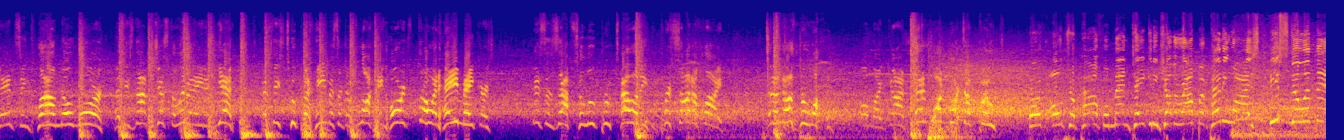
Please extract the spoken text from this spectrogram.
Dancing clown no more, as he's not just eliminated yet, as these two behemoths are just locking horns, throwing haymakers! This is absolute brutality personified! And another one! Oh my god, and one more to boot! Both ultra powerful men taking each other out, but Pennywise, he's still in this!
